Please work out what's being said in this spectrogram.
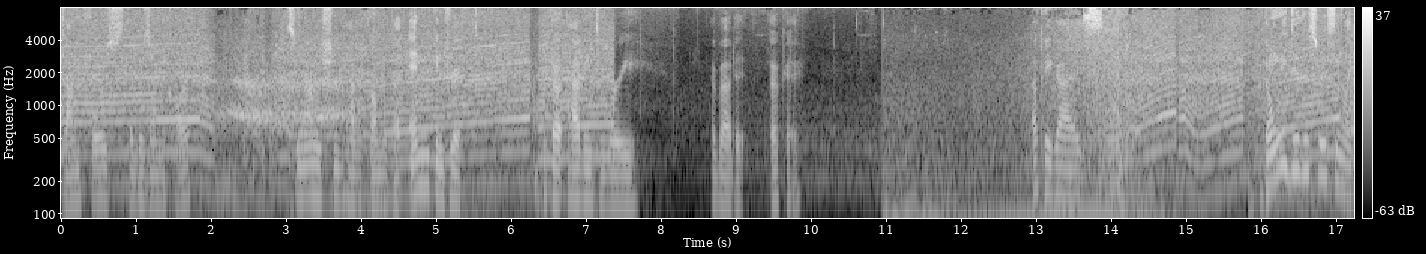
downforce that was on the car. So now we shouldn't have a problem with that. And we can drift without having to worry about it. Okay. Okay, guys. Don't we do this race in like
